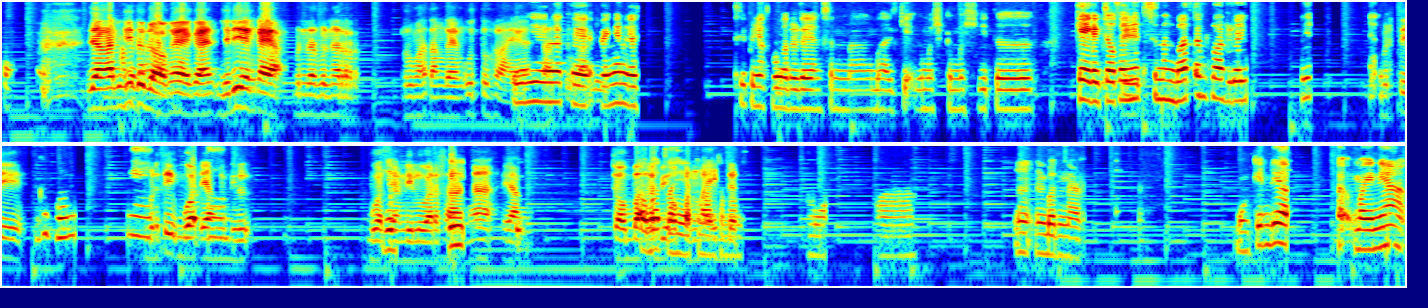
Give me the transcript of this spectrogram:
Jangan gitu dong ya kan. Jadi yang kayak bener-bener rumah tangga yang utuh lah ya. Iya, Satu kayak pengen gak sih punya keluarga yang senang, bahagia, gemes-gemes gitu. Kayak Berarti- Fenya tuh senang banget kan keluarganya. Berarti Gue. Berarti buat yang di buat Jadi- yang di luar sana yang coba lebih ya open minded. semua. Mm, benar. Mungkin dia mainnya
